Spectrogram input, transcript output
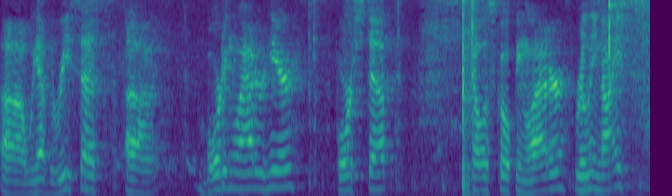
Uh, we have the recessed uh, boarding ladder here, four-step telescoping ladder, really nice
